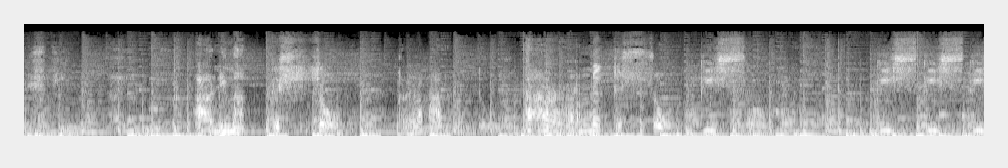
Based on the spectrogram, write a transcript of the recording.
destino è il mio anima che sono clamando carne che sono. Chi sono chi chi chi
